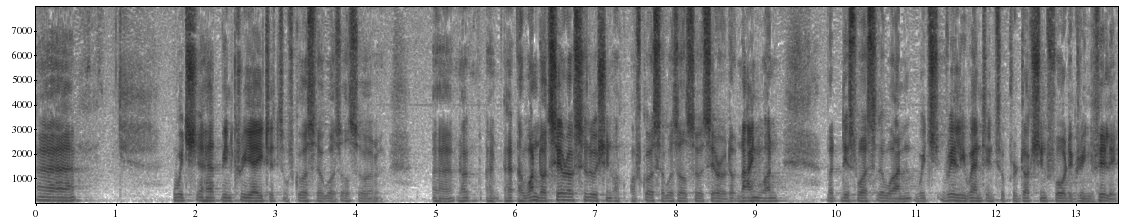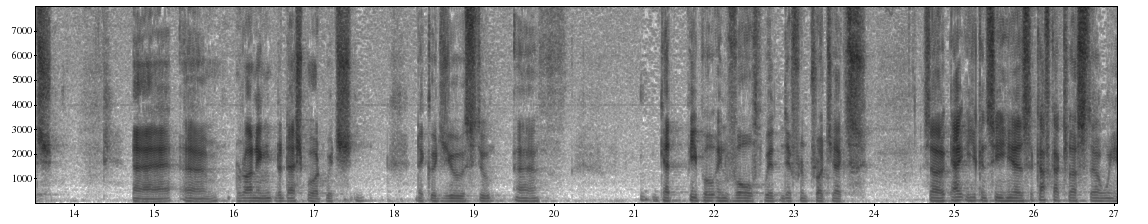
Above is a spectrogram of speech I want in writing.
uh, which had been created. Of course, there was also a, a, a 1.0 solution. Of course, there was also a 0.91, but this was the one which really went into production for the Green Village, uh, um, running the dashboard which they could use to uh, get people involved with different projects. So uh, you can see here is the Kafka cluster. We,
